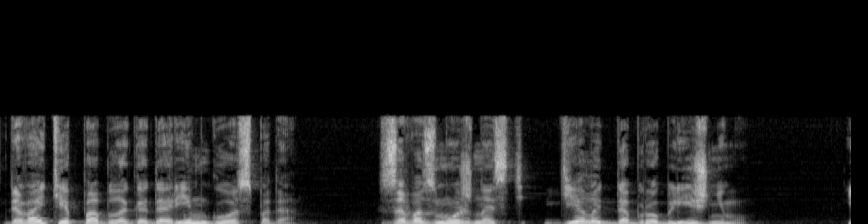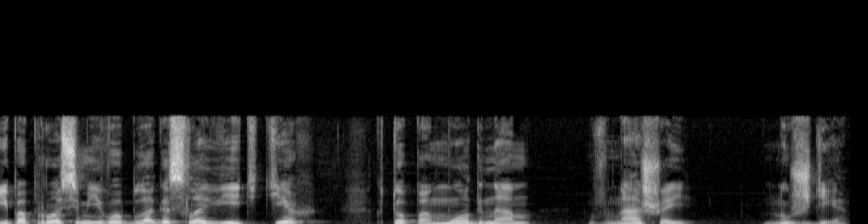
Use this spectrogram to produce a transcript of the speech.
Давайте поблагодарим Господа – за возможность делать добро ближнему и попросим Его благословить тех, кто помог нам в нашей нужде.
